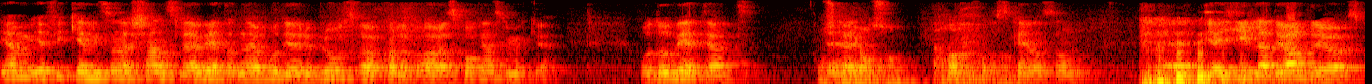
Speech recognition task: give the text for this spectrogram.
jag, jag fick en liten sån där känsla. Jag vet att när jag bodde i Örebro så var jag och kollade på ÖSK ganska mycket. Och då vet jag att Oskar Eh, Jansson. Ja, Oskar Jansson. Eh, jag gillade ju aldrig ÖSK.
